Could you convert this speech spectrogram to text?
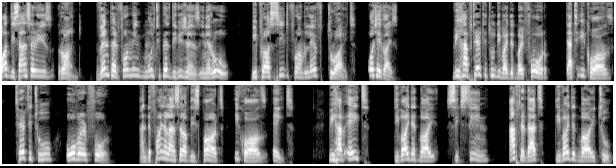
But this answer is wrong. When performing multiple divisions in a row, we proceed from left to right. Okay guys, we have 32 divided by 4 that equals 32 over 4 and the final answer of this part equals 8. We have 8 divided by 16 after that divided by 2.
